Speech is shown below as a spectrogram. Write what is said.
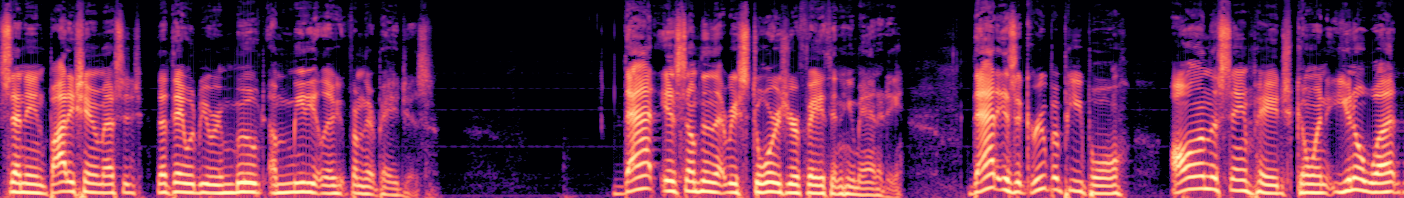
sending body shaming message, that they would be removed immediately from their pages. That is something that restores your faith in humanity. That is a group of people all on the same page going, you know what?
